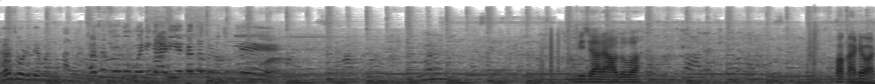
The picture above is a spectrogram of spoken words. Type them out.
घर सोडू दे म्हणलं सांगायला. कसं सोडू मनी गाडी आहे कसं सोडू तुमले. बिचारे आजोबा. पकाटे वाट.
